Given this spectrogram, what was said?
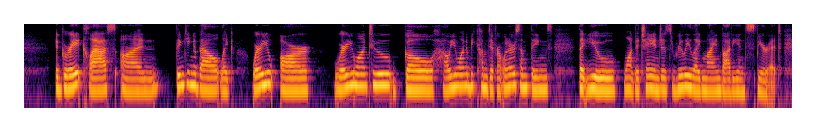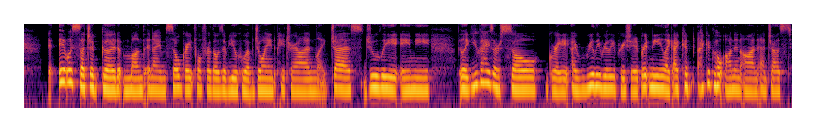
a great class on thinking about like where you are, where you want to go, how you want to become different. What are some things that you want to change? Is really like mind, body, and spirit it was such a good month and i am so grateful for those of you who have joined patreon like jess julie amy. Like you guys are so great. I really really appreciate it. Brittany like i could i could go on and on at just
